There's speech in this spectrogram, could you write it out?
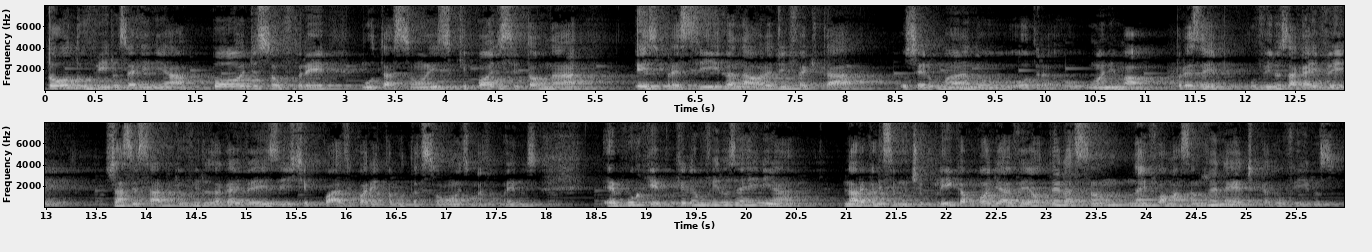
Todo vírus RNA pode sofrer mutações que pode se tornar expressiva na hora de infectar o ser humano ou outra, um animal. Por exemplo, o vírus HIV. Já se sabe que o vírus HIV existe quase 40 mutações, mais ou menos. É por quê? Porque ele é um vírus RNA na hora que ele se multiplica, pode haver alteração na informação genética do vírus.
